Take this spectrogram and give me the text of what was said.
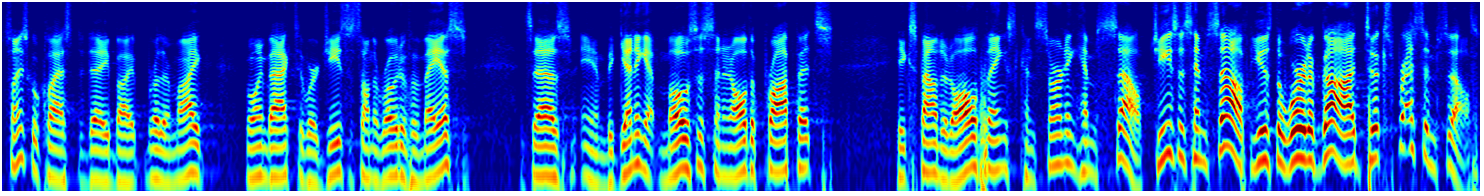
Sunday school class today by Brother Mike, going back to where Jesus on the road of Emmaus. It says, in beginning at Moses and in all the prophets, he expounded all things concerning himself. Jesus himself used the word of God to express himself.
